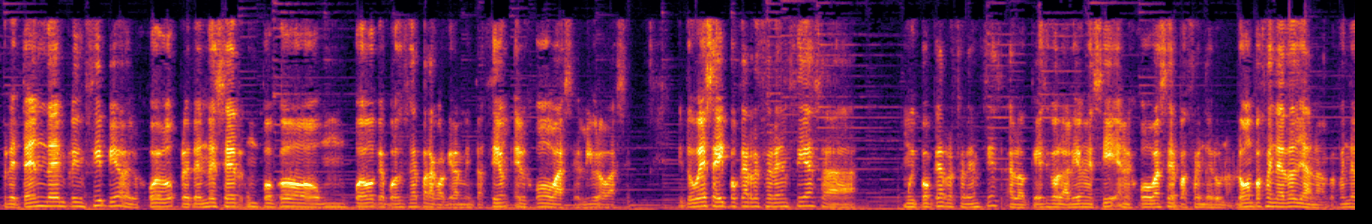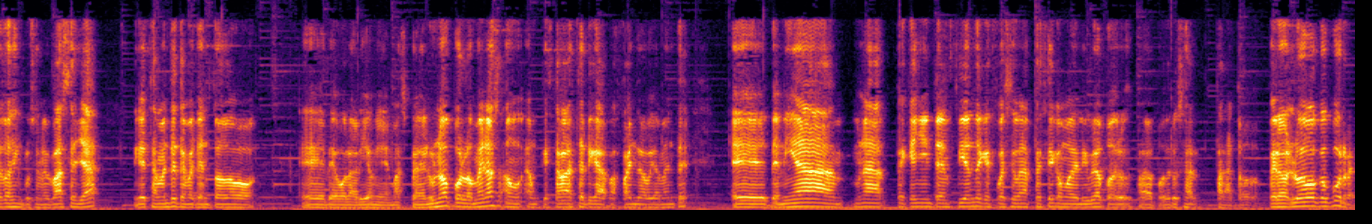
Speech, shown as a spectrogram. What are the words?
pretende, en principio, el juego pretende ser un poco un juego que puedes usar para cualquier ambientación, el juego base, el libro base. Y tú ves, hay pocas referencias a muy pocas referencias a lo que es Golarion en sí en el juego base de Pathfinder 1. Luego en Pathfinder 2 ya no, en Pathfinder 2 incluso en el base ya directamente te meten todo eh, de Golarion y demás. Pero en el 1 por lo menos, aunque estaba estética de Pathfinder obviamente, eh, tenía una pequeña intención de que fuese una especie como de libro para poder usar para todo. Pero luego, ¿qué ocurre?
